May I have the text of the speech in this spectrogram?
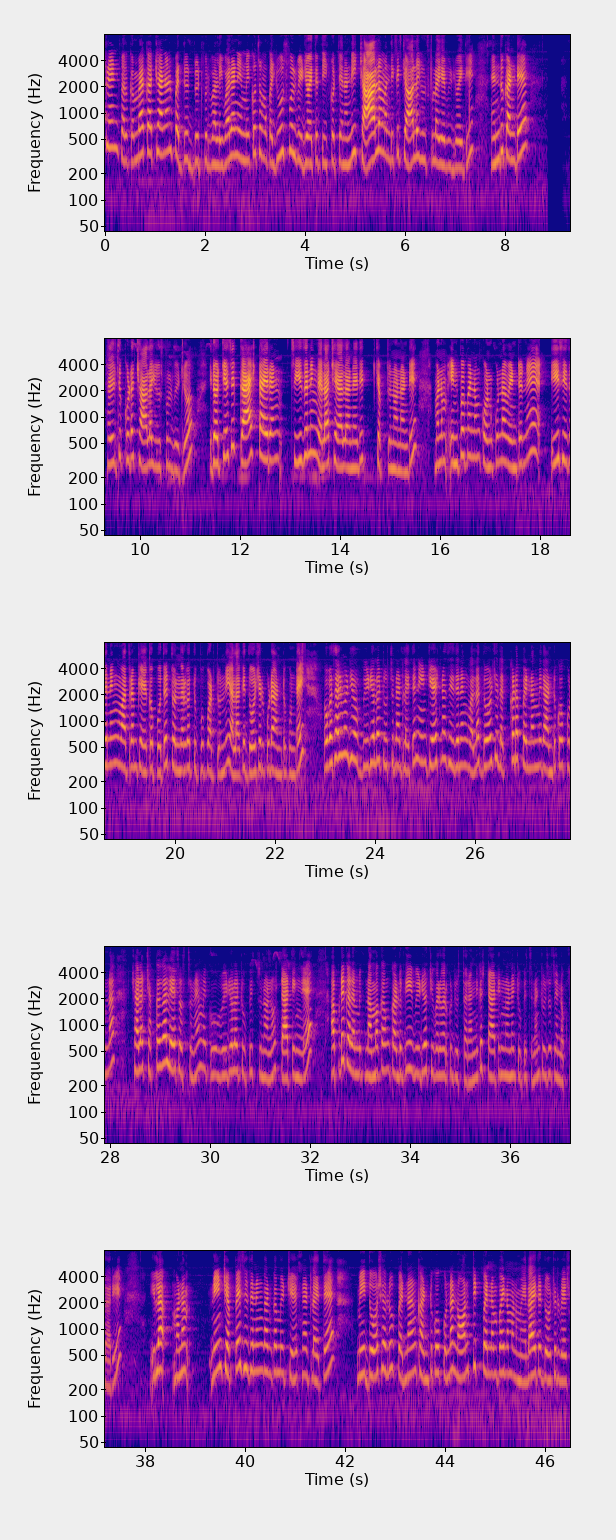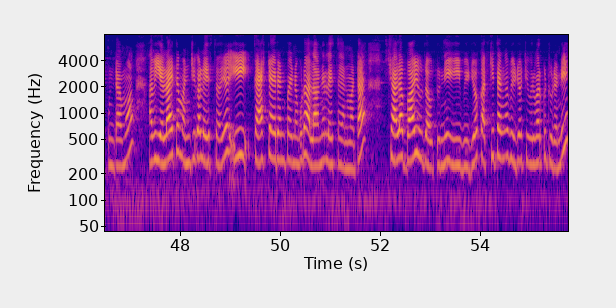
Friends welcome back ఆ channel పెద్ద beautiful వాళ్ళు ఇవాళ నేను మీకోసం ఒక యూస్ఫుల్ వీడియో అయితే తీసుకొచ్చానండి. చాలా మందికి చాలా యూస్ఫుల్ అయ్యే వీడియో ఇది. ఎందుకంటే హెల్త్కి కూడా చాలా యూస్ఫుల్ వీడియో. ఇది వచ్చేసి క్యాస్ట్ ఐరన్ సీజనింగ్ ఎలా చేయాలనేది చెప్తున్నానండి. మనం ఇనుప పెన్నం కొనుక్కున్న వెంటనే ఈ సీజనింగ్ మాత్రం చేయకపోతే తొందరగా తుప్పు పడుతుంది అలాగే దోశలు కూడా అంటుకుంటాయి. ఒకసారి మీరు వీడియోలో చూస్తున్నట్లయితే నేను చేసిన సీజనింగ్ వల్ల దోశలు ఎక్కడ పెండం మీద అంటుకోకుండా చాలా చక్కగా లేసి వస్తున్నాయి మీకు వీడియోలో చూపిస్తున్నాను స్టార్టింగే. అప్పుడే కదా మీకు నమ్మకం కలిగి వీడియో చివరి వరకు చూస్తారు. అందుకే స్టార్టింగ్లోనే చూపిస్తున్నాను. చూసేసేయండి ఒకసారి. ఇలా మనం నేను చెప్పే సీజనింగ్ కనుక మీరు చేసినట్లయితే మీ దోశలు పెన్నానికి అంటుకోకుండా నాన్ స్టిక్ పెన్నం పైన మనం ఎలా అయితే దోశలు వేసుకుంటామో అవి ఎలా అయితే మంచిగా లేస్తాయో ఈ క్యాస్ట్ ఐరన్ పైన కూడా అలానే లేస్తాయి అనమాట చాలా బాగా యూజ్ అవుతుంది ఈ వీడియో. ఖచ్చితంగా వీడియో చివరి వరకు చూడండి.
